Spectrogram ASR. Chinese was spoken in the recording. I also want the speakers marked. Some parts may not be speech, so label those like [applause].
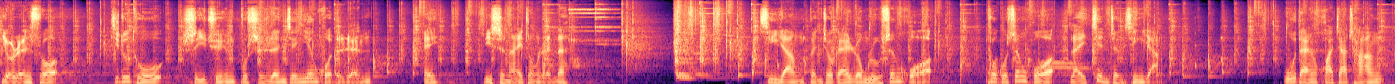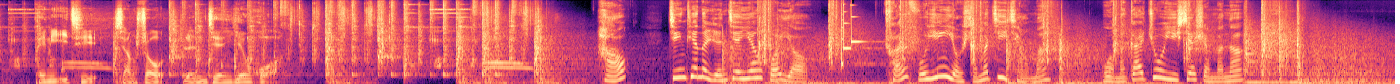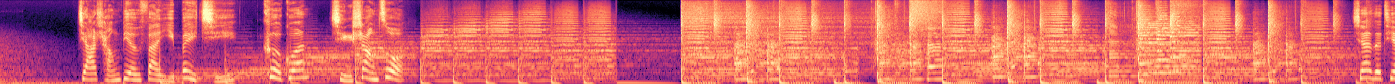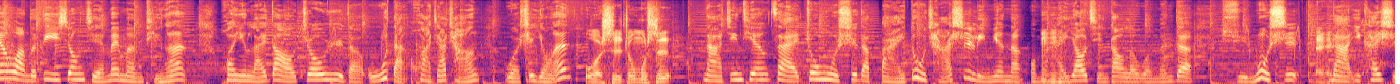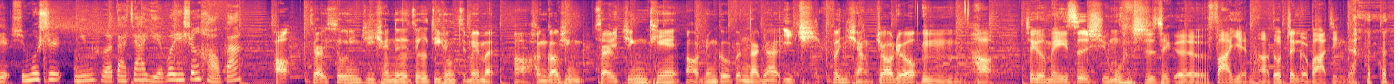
Speaker 1: 有人说，基督徒是一群不食人间烟火的人。哎，你是哪一种人呢？信仰本就该融入生活，透过生活来见证信仰。无胆话家常，陪你一起享受人间烟火。
Speaker 2: 好，今天的人间烟火有传福音有什么技巧吗？我们该注意些什么呢？家常便饭已备齐，客官请上座。亲爱的天网的弟兄姐妹们平安，欢迎来到周日的五胆话家常，我是永恩，
Speaker 1: 我是周牧师。
Speaker 2: 那今天在周牧师的百度茶室里面呢，我们还邀请到了我们的许牧师。嗯、那一开始，许牧师，您和大家也问一声好吧。
Speaker 3: 好，在收音机前的这个弟兄姊妹们啊，很高兴在今天啊，能够跟大家一起分享交流。
Speaker 1: 嗯，好，这个每一次许牧师这个发言哈，都正儿八经的，[laughs]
